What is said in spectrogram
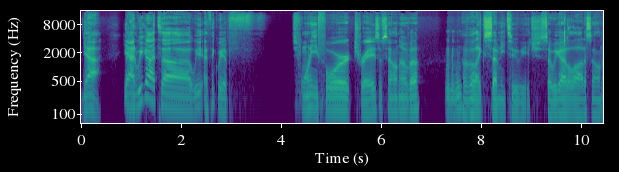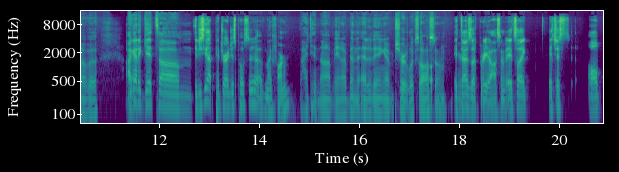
Yeah. Yeah, Yeah. and we got uh we I think we have 24 trays of Salanova Mm-hmm. of like 72 each. So we got a lot of Salanova. I got to get um Did you see that picture I just posted of my farm? I did not, man. I've been editing. I'm sure it looks awesome. It Here. does look pretty awesome. It's like it's just all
